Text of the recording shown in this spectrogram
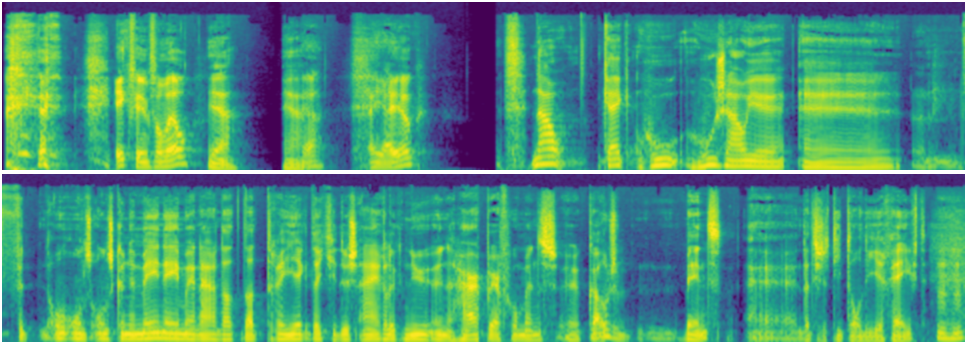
ik vind van wel. Ja. ja. ja. En jij ook? Nou, kijk, hoe, hoe zou je uh, ons, ons kunnen meenemen naar dat, dat traject dat je dus eigenlijk nu een haar performance uh, coach bent? Uh, dat is de titel die je geeft. Mm -hmm.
